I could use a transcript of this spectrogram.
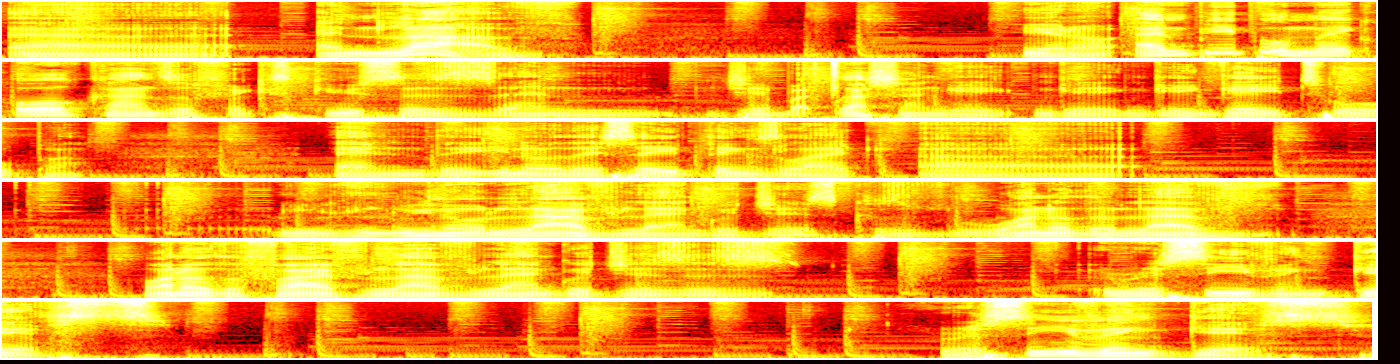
uh, and love you know and people make all kinds of excuses and and you know they say things like uh, you know love languages because one of the love one of the five love languages is receiving gifts receiving gifts.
